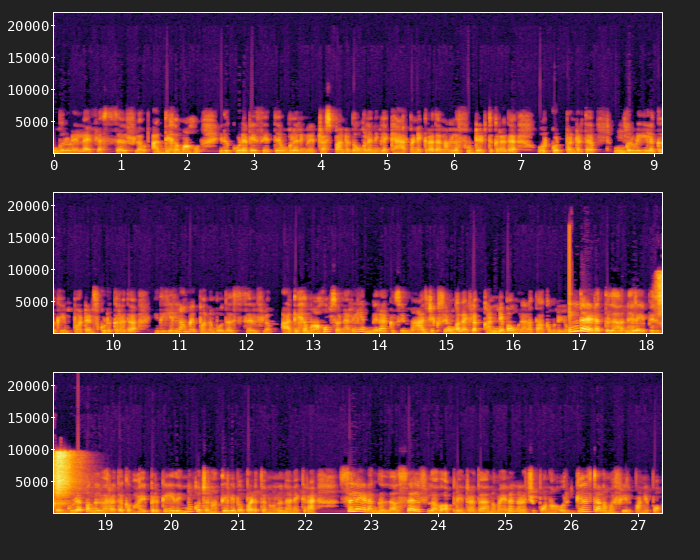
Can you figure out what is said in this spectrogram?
உங்களுடைய லைஃப்பில் செல்ஃப் லவ் அதிகமாகும். இது கூடவே சேர்த்து உங்களை நீங்களே ட்ரஸ்ட் பண்ணுறது உங்களை நீங்களே கேர் பண்ணிக்கிறத நல்ல ஃபுட் எடுத்துக்கிறத ஒர்க் அவுட் பண்ணுறது உங்களுடைய இலக்குக்கு இம்பார்ட்டன்ஸ் கொடுக்கறத. இது எல்லாமே பண்ணும்போது செல்ஃப் லவ் அதிகமாகும். ஸோ நிறைய மிராக்கிள்ஸையும் மேஜிக்ஸையும் உங்கள் லைஃப்பில் கண்டிப்பாக உங்களால் பார்க்க முடியும். இந்த இடத்துல நிறைய பேருக்கு குழப்பங்கள் வர்றதுக்கு வாய்ப்பு இருக்குது இதை இன்னும் கொஞ்சம் நான் தெளிவுபடுத்தணும்னு நினைக்கிறேன். சில இடங்களில் செல்ஃப் லவ் அப்படின்றத நம்ம என்ன நினச்சிப்போம்னா ஒரு கில்ட்டாக நம்ம ஃபீல் பண்ணிப்போம்.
